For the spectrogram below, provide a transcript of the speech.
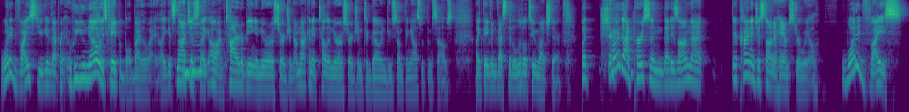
What advice do you give that person who you know is capable, by the way? Like it's not mm-hmm. just like, oh, I'm tired of being a neurosurgeon. I'm not going to tell a neurosurgeon to go and do something else with themselves. Like they've invested a little too much there. But sure. for that person that is on that, they're kind of just on a hamster wheel what advice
